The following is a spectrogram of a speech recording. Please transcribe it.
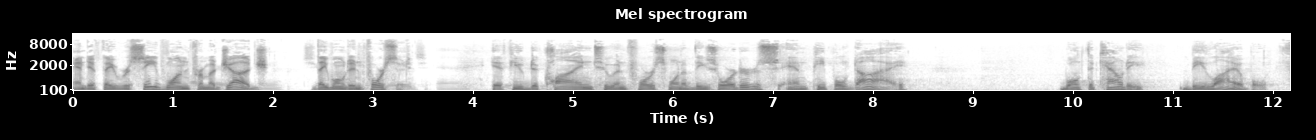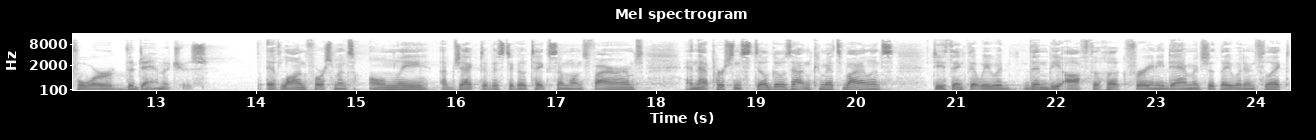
and if they receive one from a judge, they won't enforce it. If you decline to enforce one of these orders and people die, won't the county be liable for the damages? If law enforcement's only objective is to go take someone's firearms and that person still goes out and commits violence, do you think that we would then be off the hook for any damage that they would inflict?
